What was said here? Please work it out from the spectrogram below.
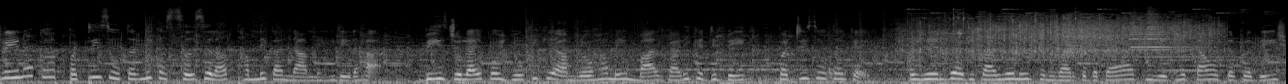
पटरी से उतरने का सिलसिला थमने का नाम नहीं ले रहा। 20 जुलाई को यूपी के अमरोहा में मालगाड़ी के डिब्बे पटरी से उतर गए। रेलवे अधिकारियों ने शनिवार को बताया कि ये घटना उत्तर प्रदेश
